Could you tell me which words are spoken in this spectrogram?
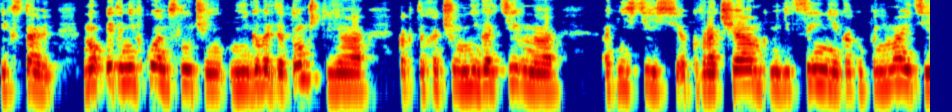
их ставит. Но это ни в коем случае не говорит о том, что я как-то хочу негативно отнестись к врачам, к медицине. Как вы понимаете,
